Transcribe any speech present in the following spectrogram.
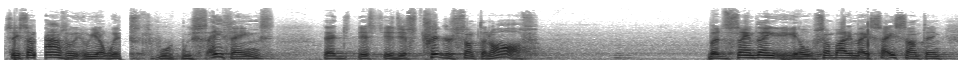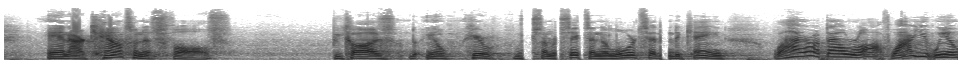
See, sometimes we, you know, we, we say things that just, it just triggers something off. But the same thing, you know, somebody may say something and our countenance falls because, you know, here, verse number six, and the Lord said unto Cain, Why art thou wroth? Why are you, you know,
